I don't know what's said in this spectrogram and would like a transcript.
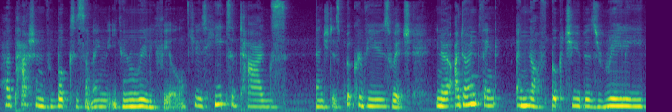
Her passion for books is something that you can really feel. She has heaps of tags and she does book reviews which, you know, I don't think enough booktubers really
